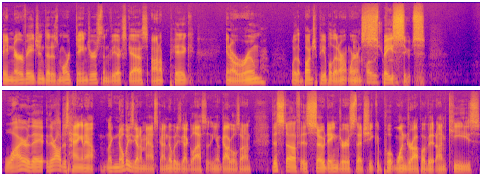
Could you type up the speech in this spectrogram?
a nerve agent that is more dangerous than VX gas on a pig in a room with a bunch of people that aren't wearing closed space suits. Why are they? They're all just hanging out. Like nobody's got a mask on. Nobody's got glasses, you know, goggles on. This stuff is so dangerous that she could put one drop of it on keys,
